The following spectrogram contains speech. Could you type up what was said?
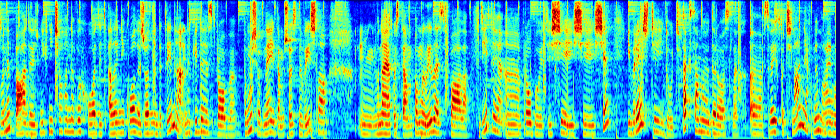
Вони падають, в них нічого не виходить, але ніколи жодна дитина не кидає спроби, тому що в неї там щось не вийшло. Вона якось там помилилась, впала. Діти е, пробують іще, іще, іще, і врешті йдуть. Так само і у дорослих. Е, в своїх починаннях ми маємо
